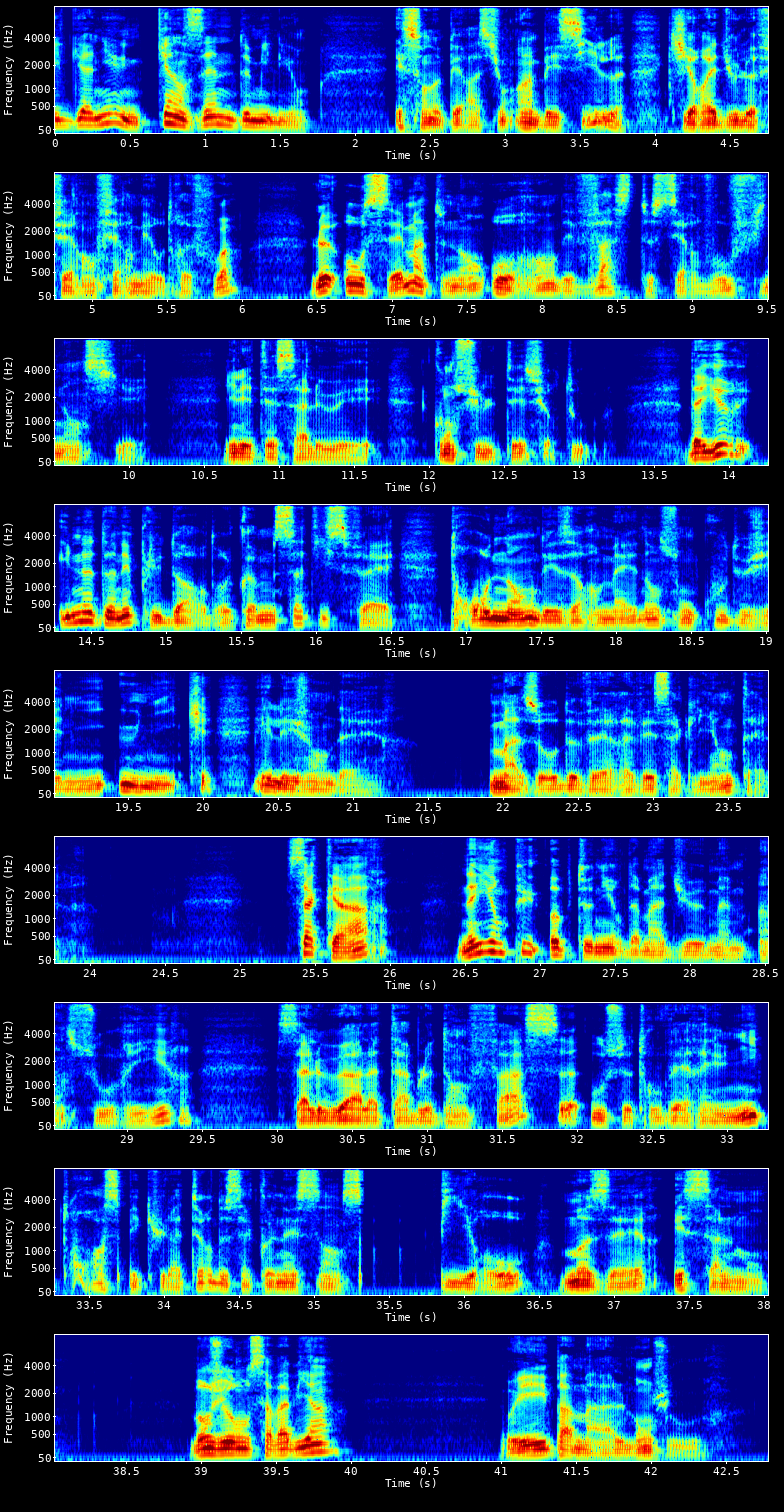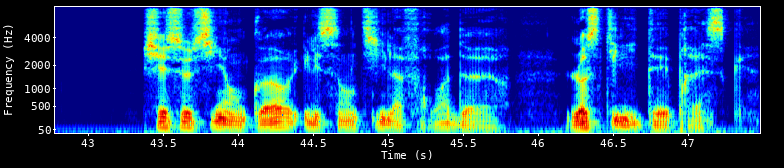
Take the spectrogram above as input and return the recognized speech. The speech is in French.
il gagnait une quinzaine de millions. Et son opération imbécile, qui aurait dû le faire enfermer autrefois, le haussait maintenant au rang des vastes cerveaux financiers. Il était salué, consulté surtout. D'ailleurs, il ne donnait plus d'ordre comme satisfait, trônant désormais dans son coup de génie unique et légendaire. Mazo devait rêver sa clientèle. Saccard, n'ayant pu obtenir d'Amadieu même un sourire, salua la table d'en face où se trouvaient réunis trois spéculateurs de sa connaissance, Pirot, Moser et Salmon. Bonjour, ça va bien? Oui, pas mal, bonjour. Chez ceux-ci encore, il sentit la froideur, l'hostilité presque.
